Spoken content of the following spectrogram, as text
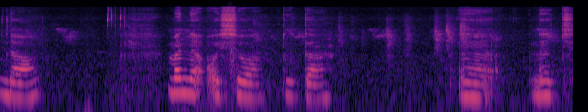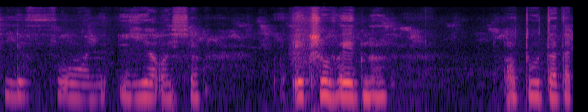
Да. У мене ось тут е, на телефоні є ось, якщо видно, отут так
